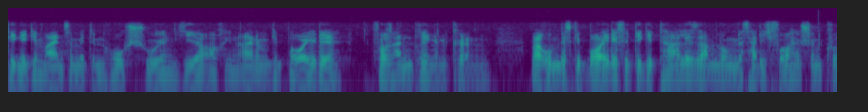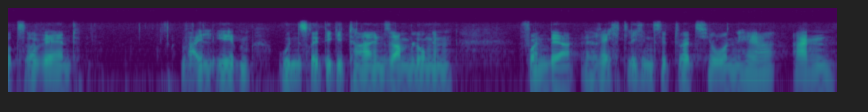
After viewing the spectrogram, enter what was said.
Dinge gemeinsam mit den Hochschulen hier auch in einem Gebäude voranbringen können. Warum das Gebäude für digitale Sammlungen, das hatte ich vorher schon kurz erwähnt, weil eben unsere digitalen Sammlungen von der rechtlichen Situation her an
